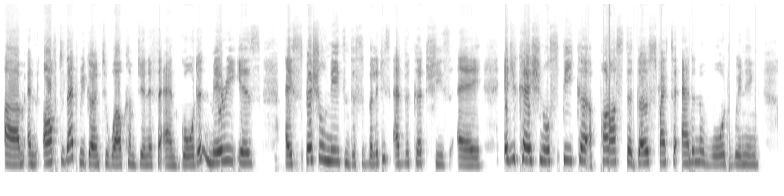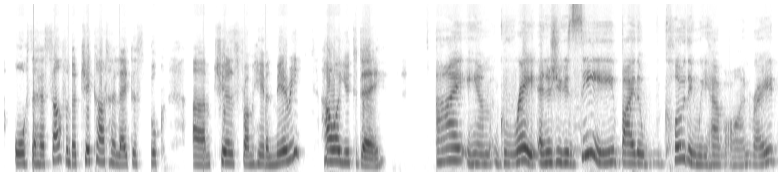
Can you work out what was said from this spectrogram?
Um, and after that, we're going to welcome Jennifer Anne Gordon. Mary is a special needs and disabilities advocate. She's a educational speaker, a pastor, ghostwriter, and an award-winning author herself. And go check out her latest book, um, Cheers from Heaven. Mary, how are you today? I am great. And as you can see by the clothing we have on, right?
